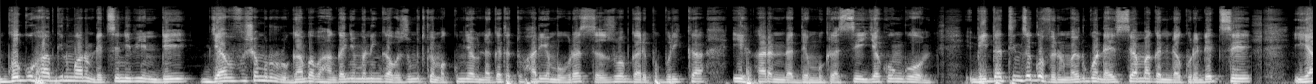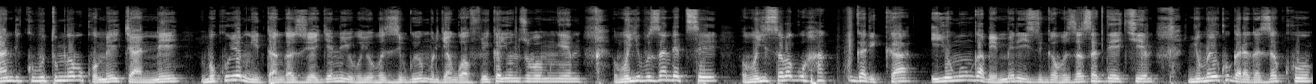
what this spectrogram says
bwo guhabwa intwaro ndetse n'ibindi byabafasha muri uru rugamba bahanganyemo n'ingabo z'umutwe makumyabiri na gatatu hariya mu burasirazuba bwa repubulika iharanira demokarasi ya kongo bidatinze guverinoma y'u rwanda yahise yamaganira kure ndetse yandika ubutumwa bukomeye cyane bukubiye mu itangazo yageneye ubuyobozi muryango wa afurika yunze ubumwe buyibuza ndetse buyisaba guhagarika iyo nkunga bemereye izi za sadeki nyuma yo kugaragaza ko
